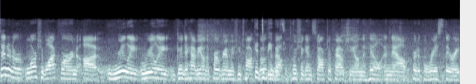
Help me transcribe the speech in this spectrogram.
Senator Marsha Blackburn, uh, really, really good to have you on the program as you talk good both about the push against Dr. Fauci on the Hill and now critical race theory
